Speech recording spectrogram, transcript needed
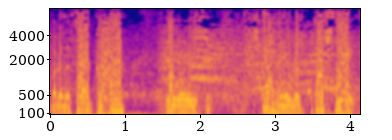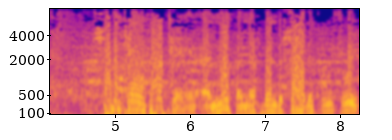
but in the third quarter, it was, excuse me, it was plus three. 17-14, and nothing has been decided through three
